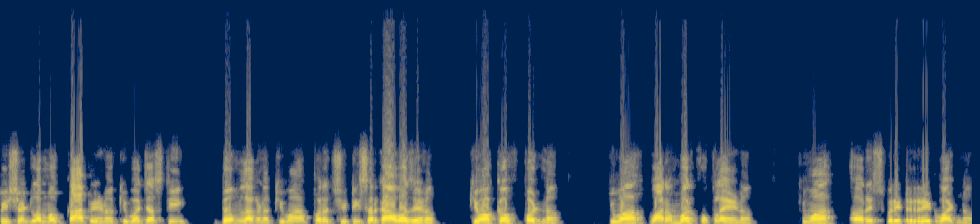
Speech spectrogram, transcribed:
पेशंटला मग काप येणं किंवा जास्ती दम लागणं किंवा परत शिटीसारखा आवाज येणं किंवा कफ पडणं किंवा वारंवार खोकला येणं किंवा रेस्पिरेटरी रेट वाढणं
